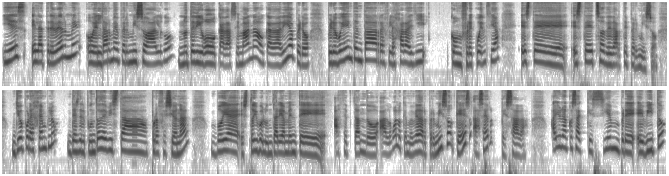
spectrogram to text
Y es el atreverme o el darme permiso a algo, no te digo cada semana o cada día, pero, pero voy a intentar reflejar allí con frecuencia este, este hecho de darte permiso. Yo, por ejemplo, desde el punto de vista profesional, voy a, estoy voluntariamente aceptando algo a lo que me voy a dar permiso, que es a ser pesada. Hay una cosa que siempre evito,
